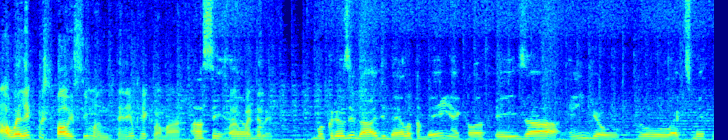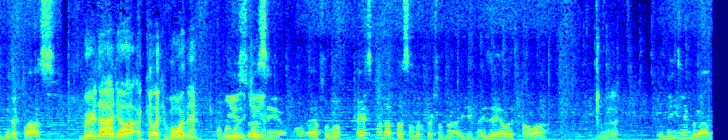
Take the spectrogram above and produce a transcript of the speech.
Ah, o elenco principal em si, mano, não tem nem o que reclamar. Assim, Vai, é vai uma, uma curiosidade dela também é que ela fez a Angel no X-Men Primeira Classe. Verdade, ela- aquela que voa, né? Tipo Isso, assim, é, foi uma péssima adaptação da personagem, mas é ela que tá lá. É. Eu nem lembrava,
